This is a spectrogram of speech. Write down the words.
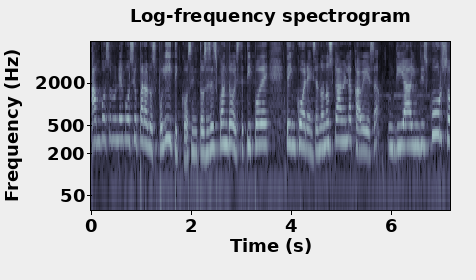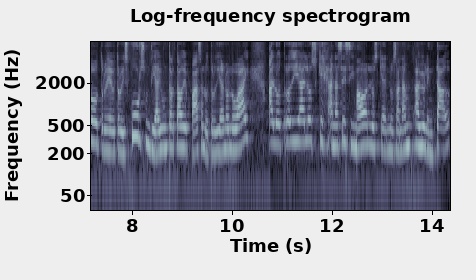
ambos son un negocio para los políticos. Entonces es cuando este tipo de, de incoherencias no nos cabe en la cabeza. Un día hay un discurso, otro día hay otro discurso, un día hay un tratado de paz, al otro día no lo hay, al otro día los que han asesinado, los que nos han violentado,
